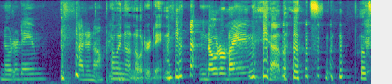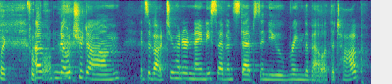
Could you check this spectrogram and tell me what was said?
Notre Dame. I don't know. Probably not Notre Dame. Notre Dame. yeah, that's that's like football. of Notre Dame. It's about 297 steps, and you ring the bell at the top.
